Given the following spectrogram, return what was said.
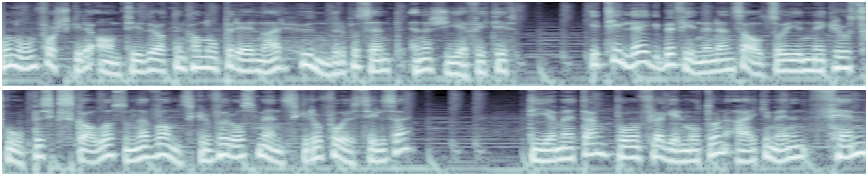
Og noen forskere antyder at den kan operere nær 100% energieffektivt. I tillegg befinner den seg altså i en mikroskopisk skala som det er vanskelig for oss mennesker å forestille seg, Diameteren på flagellmotoren er ikke mer enn fem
